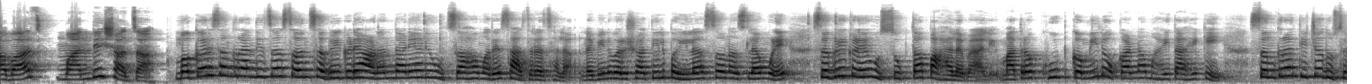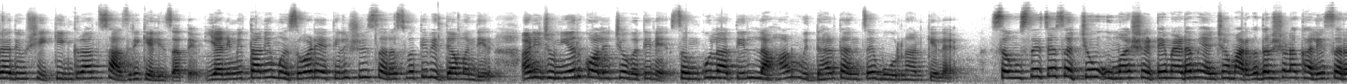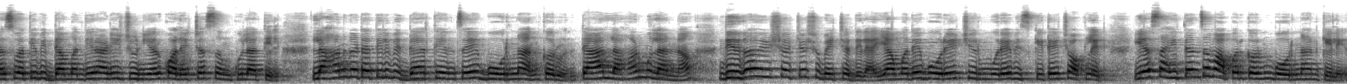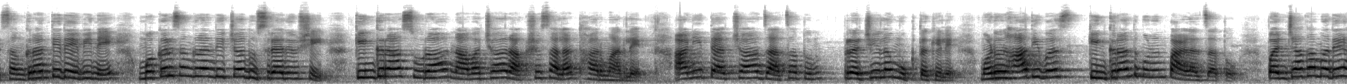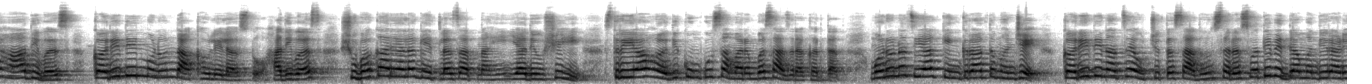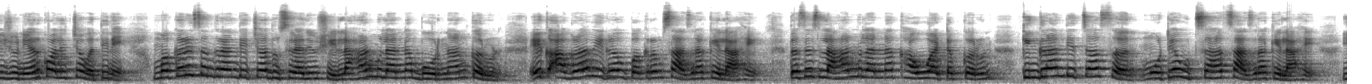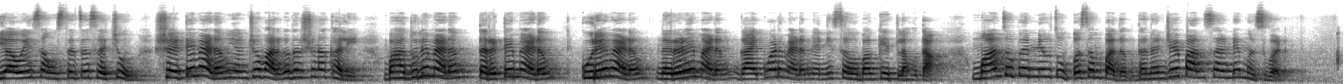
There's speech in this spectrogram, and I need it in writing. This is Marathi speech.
आवाज मानदेशाचा. मकर संक्रांतीचा सण सगळीकडे आनंदाने आणि उत्साहामध्ये साजरा झाला. नवीन वर्षातील पहिला सण असल्यामुळे सगळीकडे उत्सुकता पाहायला मिळाली. मात्र खूप कमी लोकांना माहीत आहे की संक्रांतीच्या दुसऱ्या दिवशी किंक्रांत साजरी केली जाते. या निमित्ताने म्हसवड येथील श्री सरस्वती विद्या मंदिर आणि ज्युनियर कॉलेजच्या वतीने संकुलातील लहान विद्यार्थ्यांचे बोरनान केलं आहे संस्थेचे सचिव उमा शेटे मॅडम यांच्या मार्गदर्शनाखाली सरस्वती विद्या मंदिर आणि ज्युनियर कॉलेजच्या संकुलातील लहान गटातील विद्यार्थ्यांचे बोरनान करून त्या लहान मुलांना दीर्घायुष्याच्या शुभेच्छा दिल्या. यामध्ये बोरे चिरमुरे बिस्किटे चॉकलेट या साहित्यांचा वापर करून बोरनान केले. संक्रांती देवीने मकर संक्रांतीच्या दुसऱ्या दिवशी किंकरासुरा नावाच्या राक्षसाला ठार मारले आणि त्याच्या जाचातून प्रजेला मुक्त केले. म्हणून हा दिवस किंक्रांत म्हणून पाळला जातो. पंचांगामध्ये हा दिवस करिदिन म्हणून दाखवलेला असतो. हा दिवस शुभ कार्याला घेतला जात नाही. या दिवशीही स्त्रिया हळदी कुंकू समारंभ साजरा करतात. म्हणूनच या किंक्रांत म्हणजे करिदिनाचे औचित्य साधून सरस्वती विद्या मंदिर आणि ज्युनियर कॉलेजच्या वतीने मकर संक्रांतीच्या दुसऱ्या दिवशी लहान मुलांना बोरनान करून एक आगळा वेगळा उपक्रम साजरा केला आहे. तसेच लहान मुलांना खाऊ वाटप करून किंक्रांतीचा सण मोठ्या उत्साहात साजरा केला आहे. यावेळी संस्थेचे सचिव शेटे मॅडम यांच्या मार्गदर्शनाखाली Bahadule madam Tarte madam Kure madam Narale madam Gaikwad madam यांनी सहभाग घेतला होता. मान चोपेर न्यूज उपसंपादक धनंजय पानसांडे म्हसवड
